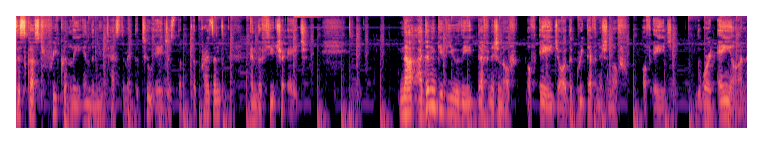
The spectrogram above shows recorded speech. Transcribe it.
discussed frequently in the New Testament the two ages, the, the present and the future age. Now, I didn't give you the definition of, of age or the Greek definition of, of age, the word aeon,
